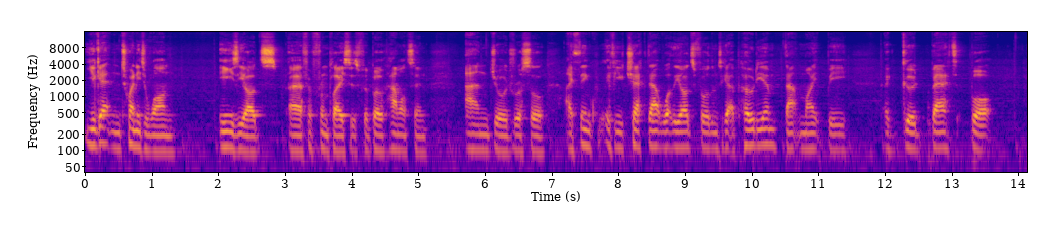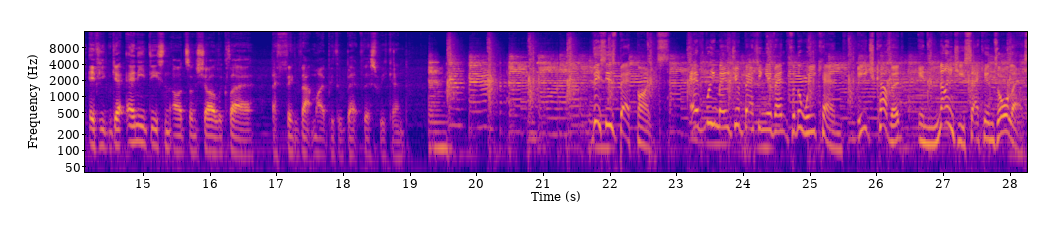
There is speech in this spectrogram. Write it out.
You're getting 20 to 1 easy odds uh, for from places for both Hamilton and George Russell. I think if you checked out what the odds for them to get a podium, that might be a good bet. But if you can get any decent odds on Charles Leclerc, I think that might be the bet this weekend. This is Bet Bites. Every major betting event for the weekend, each covered in 90 seconds or less.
